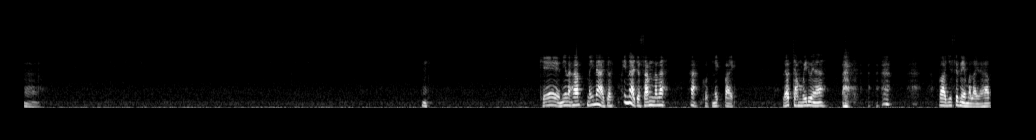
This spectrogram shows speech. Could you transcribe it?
อ่า เคนี่นะครับ ไม่น่าจะไม่น่าจะซ้ำแล้วนะอะกด next ไป แล้วจำไว้ด้วยนะ ว่า username อะไรนะครับ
